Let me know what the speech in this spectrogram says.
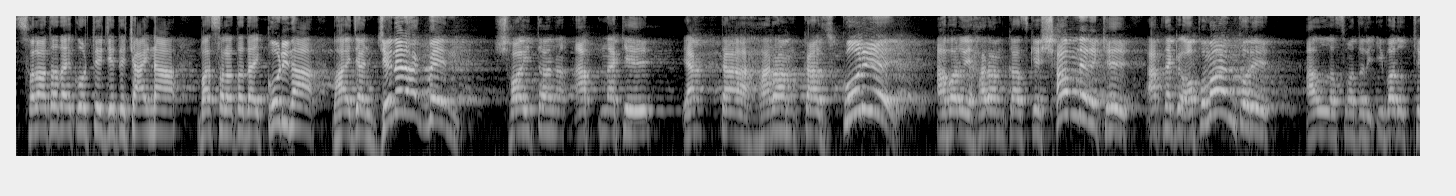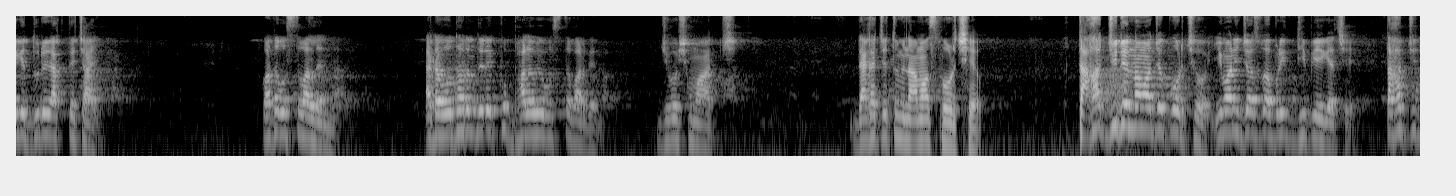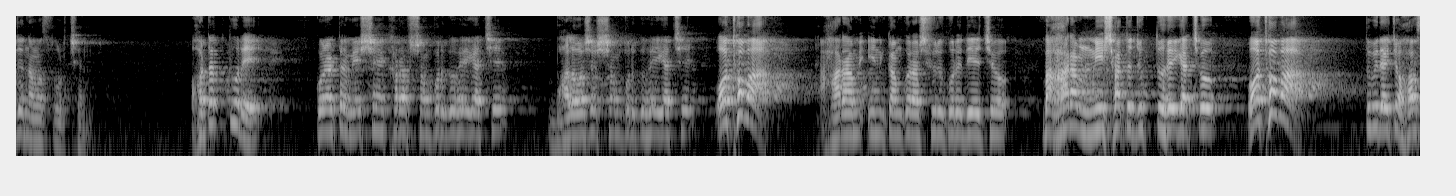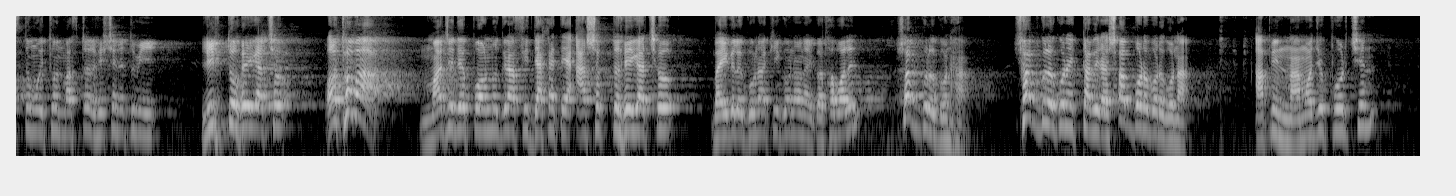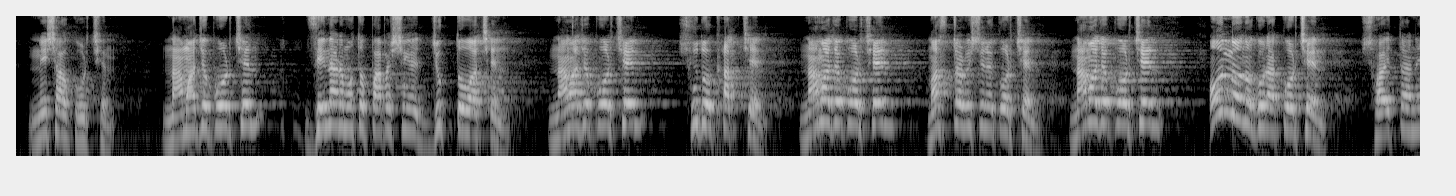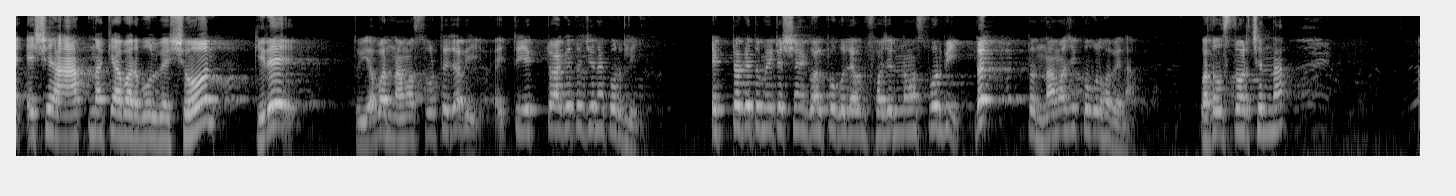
সলাত আদায় করতে যেতে চাই না বা সলাত আদায় করি না। ভাইজান জেনে রাখবেন, শয়তান আপনাকে একটা হারাম কাজ করিয়ে আবার ওই হারাম কাজকে সামনে রেখে আপনাকে অপমান করে আল্লাহ সুমাতার ইবাদত থেকে দূরে রাখতে চায়। কথা বুঝতে পারলেন না। একটা উদাহরণ দিলে খুব ভালোভাবে বুঝতে পারবেন, যুব সমাজ। দেখা যাচ্ছে তুমি নামাজ পড়ছো। তাহাজ্জুদের নামাজও পড়ছো, ইমানি জজবা বৃদ্ধি পেয়ে গেছে। তাহাজ্জুদের নামাজ পড়ছেন। হঠাৎ করে কোনো একটা মেয়ের সঙ্গে খারাপ সম্পর্ক হয়ে গেছে, ভালোবাসার সম্পর্ক হয়ে গেছে, অথবা হারাম ইনকাম করা শুরু করে দিয়েছ বা হারাম নেশাতে যুক্ত হয়ে গেছো, অথবা তুমি দেখছ হস্তমৈথুন মাস্টার ভেশনে তুমি লিপ্ত হয়ে গেছো, অথবা মাঝেদের পর্নোগ্রাফি দেখাতে আসক্ত হয়ে গেছো, বা এগুলো গোনা কি গোনা নয়, কথা বলেন। সবগুলো গোনা সবগুলো গোনা কাবিরা সব বড় বড় গোনা আপনি নামাজও পড়ছেন, নেশাও করছেন। নামাজও পড়ছেন, জেনার মতো পাপের সঙ্গে যুক্ত আছেন। নামাজও পড়ছেন, সুদও খাচ্ছেন। নামাজও পড়ছেন মাস্টার মিশনে করছেন। নামাজও পড়ছেন, অন্য অন্য গুণা করছেন। শয়তানে এসে আপনাকে আবার বলবে, শোন, কিরে তুই আবার নামাজ পড়তে যাবি? এই তুই একটু আগে তো জেনা করলি। একটু আগে তো মেয়েটার সঙ্গে গল্প করলে, এখন ফজর নামাজ পড়বি? দেখ, তোর নামাজই কবুল হবে না। কথা বুঝতে পারছেন না?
